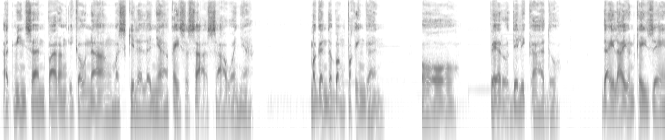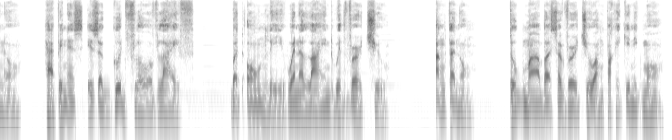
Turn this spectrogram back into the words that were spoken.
At minsan parang ikaw na ang mas kilala niya kaysa sa asawa niya. Maganda bang pakinggan? Oo, pero delikado. Dahil ayon kay Zeno, happiness is a good flow of life, but only when aligned with virtue. Ang tanong, tugma ba sa virtue ang pakikinig mo?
